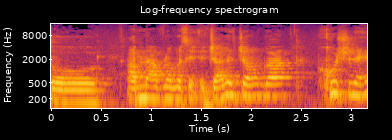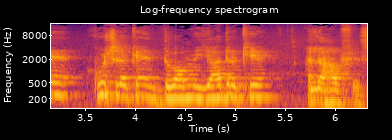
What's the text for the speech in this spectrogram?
तो अब मैं आप लोगों से इजाज़त चाहूँगा। खुश रहें, खुश रखें दुआ में याद रखें। अल्लाह हाफिज़।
